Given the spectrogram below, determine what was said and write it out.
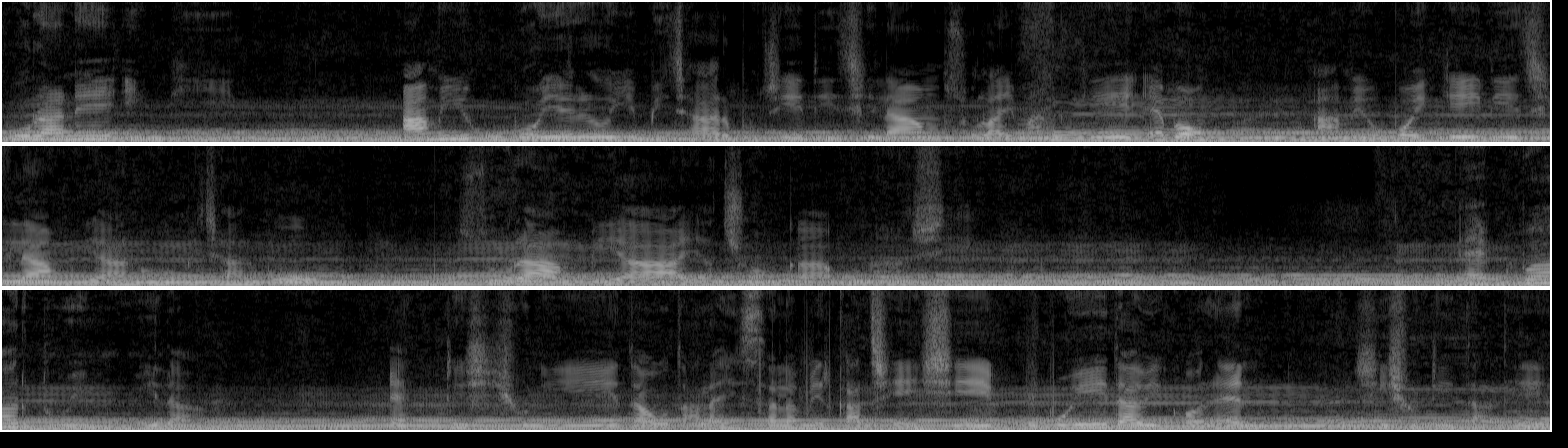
কোরআনে ইঙ্গিত, আমি উভয়েরই বিচার বুঝিয়ে দিয়েছিলাম সুলাইমানকে এবং আমি উভয়কেই দিয়েছিলাম জ্ঞান ও বিচার বোধ সুরা আম্বিয়া, আয়াত সংখ্যা উনআশি। একবার দুই মহিলা একটি শিশু নিয়ে দাউদ আলাহিসাল্লামের কাছে এসে উভয়ই দাবি করেন, শিশুটি তাদের।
